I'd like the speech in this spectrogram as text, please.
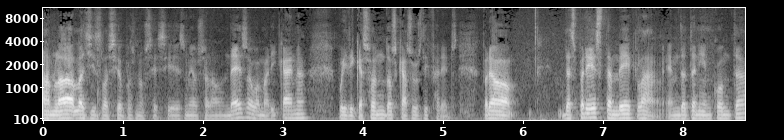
amb la legislació, doncs no sé si és neozelandesa o americana, vull dir que són dos casos diferents. Però després també, clar, hem de tenir en compte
